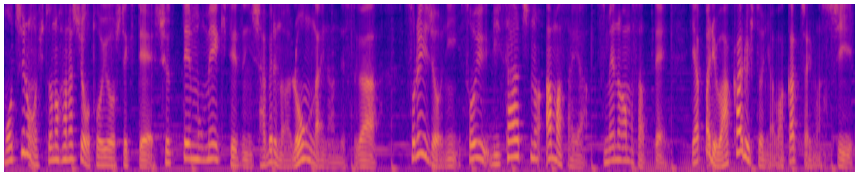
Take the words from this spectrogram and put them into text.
もちろん人の話を登用してきて出典も明記せずに喋るのは論外なんですがそれ以上にそういうリサーチの甘さや爪の甘さってやっぱり分かる人には分かっちゃいますし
